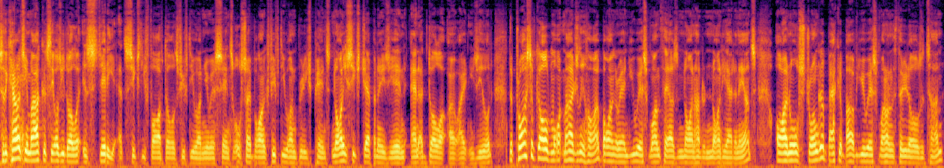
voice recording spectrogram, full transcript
To the currency markets, the Aussie dollar is steady at $65.51 US cents, also buying 51 British pence, 96 Japanese yen, and $1.08 New Zealand. The price of gold marginally higher, buying around US 1,998 an ounce. Iron ore stronger, back above US $130 a tonne.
